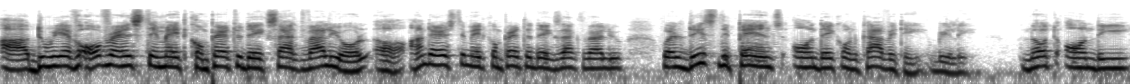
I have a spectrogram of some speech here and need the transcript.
uh, do we have overestimate compared to the exact value or uh, underestimate compared to the exact value? Well, this depends on the concavity, really, not on the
